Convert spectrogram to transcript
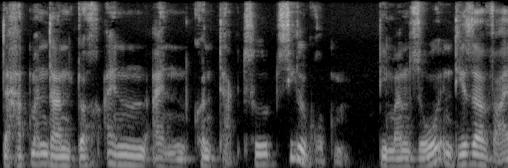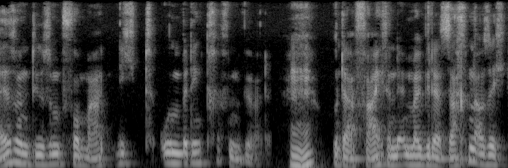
Da hat man dann doch einen, einen Kontakt zu Zielgruppen die man so in dieser Weise und diesem Format nicht unbedingt treffen würde. Mhm. Und da erfahre ich dann immer wieder Sachen. Also ich,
